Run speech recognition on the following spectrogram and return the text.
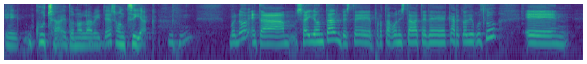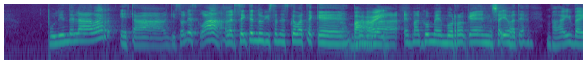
e, kutsa edo nola ez, ontziak. Bueno, eta saio hontan beste protagonista bat ere karko diguzu, en, pulin dela bar, eta gizonezkoa. A ber, zeiten du gizonezko batek Bai. bueno, ba, emakumeen borroken saio batean. Bai, bai,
